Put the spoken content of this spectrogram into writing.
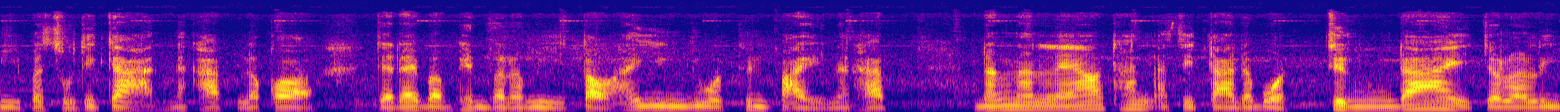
มีประสูติการนะครับ แล้วก็จะได้บำเพ็ญบารมีต่อให้ยิ่งยวดขึ้นไปนะครับ ดังนั้นแล้วท่านอสิตาดบทจึงได้จรลี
